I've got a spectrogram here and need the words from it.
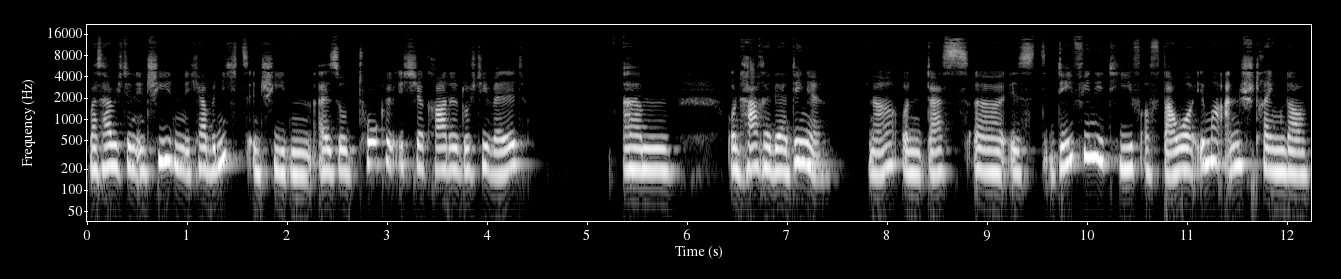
was habe ich denn entschieden? Ich habe nichts entschieden, also torkel ich ja gerade durch die Welt ähm, und harre der Dinge. Na? Und das äh, ist definitiv auf Dauer immer anstrengender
